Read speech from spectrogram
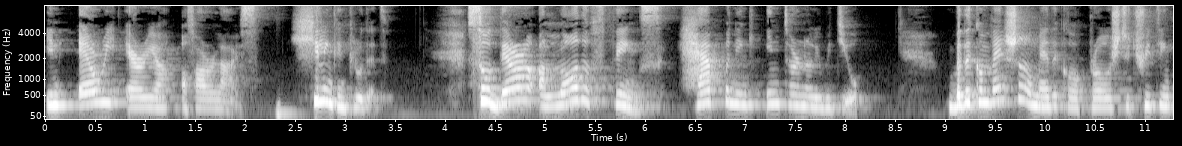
in every area of our lives, healing included. So there are a lot of things happening internally with you but the conventional medical approach to treating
